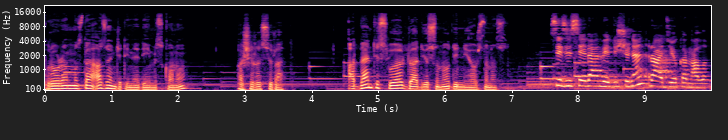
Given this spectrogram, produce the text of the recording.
Programımızda az önce dinlediğimiz konu aşırı sürat. Adventist World Radyosu'nu dinliyorsunuz. Sizi seven ve düşünen radyo kanalı.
